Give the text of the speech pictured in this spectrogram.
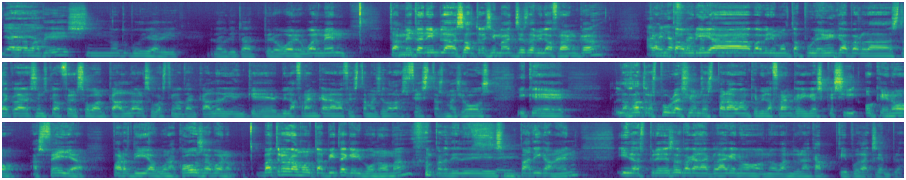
ja, Ara ja. mateix no t'ho podria dir, la veritat. Però bueno, igualment també tenim les altres imatges de Vilafranca, que en teoria també. va haver-hi molta polèmica per les declaracions que va fer el seu alcalde, el seu estimat alcalde, dient que Vilafranca era la festa major de les festes majors i que les altres poblacions esperaven que Vilafranca digués que sí o que no es feia per dir alguna cosa. Bueno, va treure molta pita aquell bon home, per dir-li Sí. simpàticament, i després es va quedar clar que no, no van donar cap tipus d'exemple.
